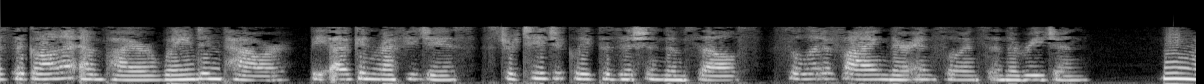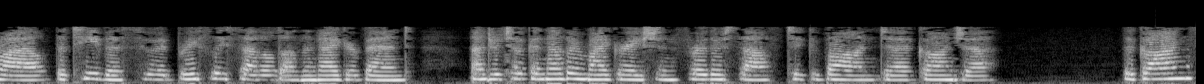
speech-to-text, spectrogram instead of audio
As the Ghana Empire waned in power, the Akan refugees strategically positioned themselves, solidifying their influence in the region. Meanwhile, the Tebas, who had briefly settled on the Niger Bend, undertook another migration further south to Gabon de Ganja. The Gons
